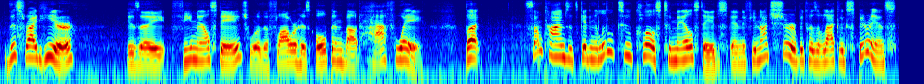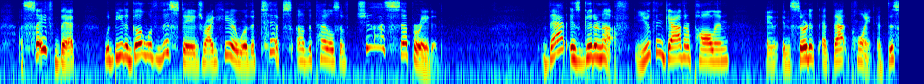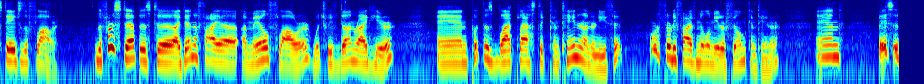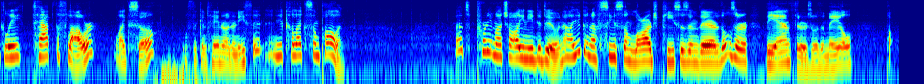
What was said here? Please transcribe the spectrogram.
This right here is a female stage where the flower has opened about halfway. But sometimes it's getting a little too close to male stage, and if you're not sure because of lack of experience, a safe bet would be to go with this stage right here where the tips of the petals have just separated. That is good enough. You can gather pollen and insert it at that point, at this stage of the flower. The first step is to identify a, a male flower, which we've done right here, and put this black plastic container underneath it, or 35 millimeter film container, and basically tap the flower like so with the container underneath it and you collect some pollen. That's pretty much all you need to do. Now you're going to see some large pieces in there. Those are the anthers or the male,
